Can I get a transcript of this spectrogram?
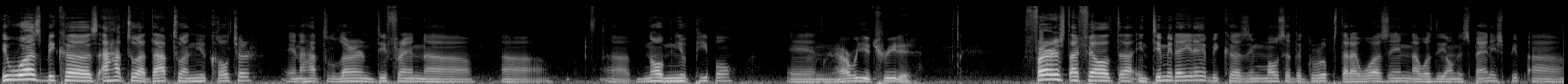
It was because I had to adapt to a new culture and I have to learn different, uh, uh, uh, know new people. And How were you treated? First, I felt uh, intimidated because in most of the groups that I was in, I was the only Spanish peop- uh,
